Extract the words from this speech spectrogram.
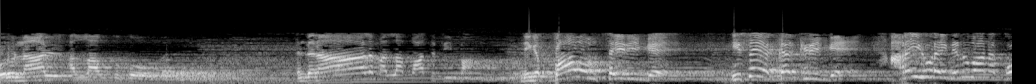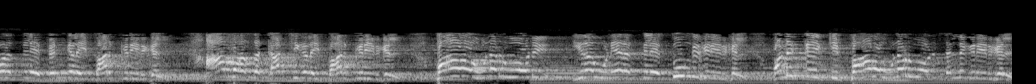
ஒரு நாள் அல்லாவுக்கு கோபம் இந்த நாளும் அல்லா பார்த்துட்டீமா நீங்க பாவம் செய்றீங்க இசைய கேட்கிறீங்க அரைகுறை நிர்வாண கோலத்திலே பெண்களை பார்க்கிறீர்கள் ஆபாச காட்சிகளை பார்க்கிறீர்கள் பாவ உணர்வோடு இரவு நேரத்திலே தூங்குகிறீர்கள் படுக்கைக்கு பாவ உணர்வோடு செல்லுகிறீர்கள்.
